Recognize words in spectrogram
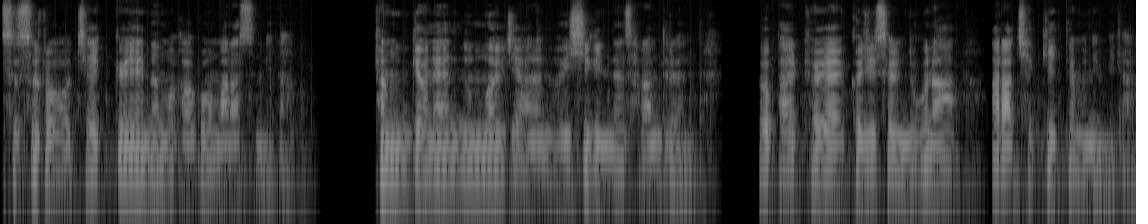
스스로 제 꾀에 넘어가고 말았습니다. 편견에 눈멀지 않은 의식 있는 사람들은 그 발표의 거짓을 누구나 알아챘기 때문입니다.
